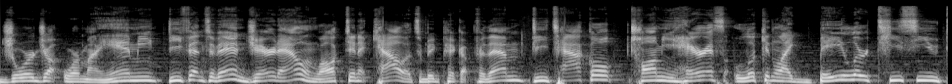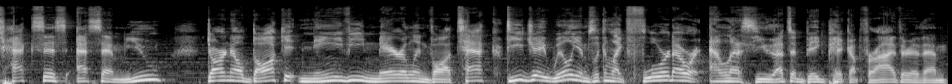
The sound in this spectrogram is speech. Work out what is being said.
Georgia, or Miami. Defensive end, Jared Allen locked in at Cal. It's a big pickup for them. D tackle, Tommy Harris looking like Baylor, TCU, Texas, SMU. Darnell Dockett, Navy, Maryland, Vautech. DJ Williams looking like Florida or LSU. That's a big pickup for either of them.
